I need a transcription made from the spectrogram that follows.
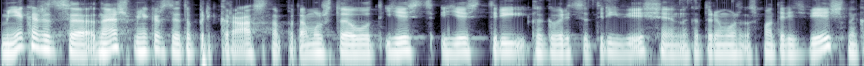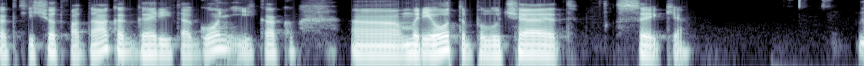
Мне кажется, знаешь, мне кажется, это прекрасно, потому что вот есть, есть три, как говорится, три вещи, на которые можно смотреть вечно, как течет вода, как горит огонь и как э, Мариота получает секи. У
